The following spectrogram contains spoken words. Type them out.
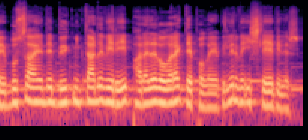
ve bu sayede büyük miktarda veriyi paralel olarak depolayabilir ve işleyebilir.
